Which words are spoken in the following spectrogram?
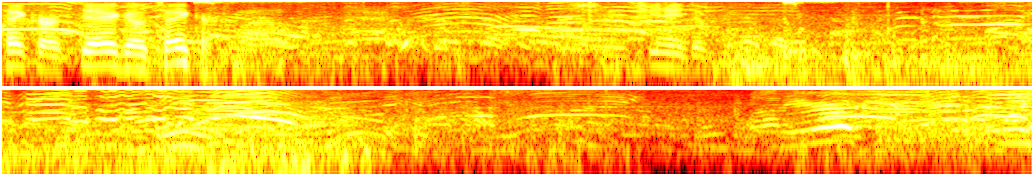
Take her. There you go. Take her. She, she need to. Come on,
